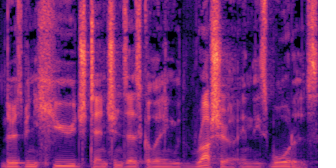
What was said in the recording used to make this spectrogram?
There has been huge tensions escalating with Russia in these waters.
